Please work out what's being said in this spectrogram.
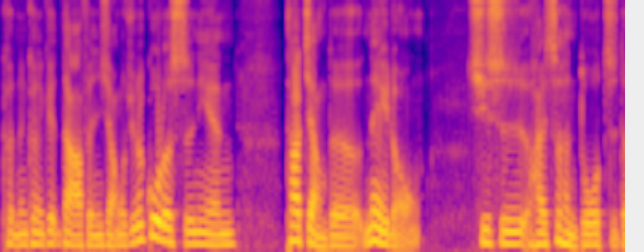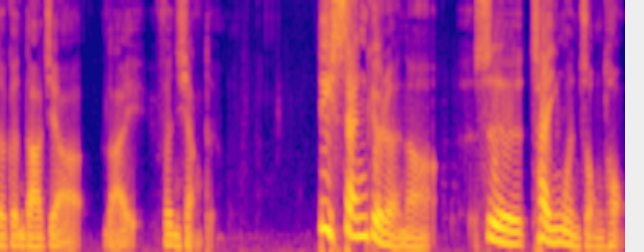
可能可以跟大家分享。我觉得过了十年，他讲的内容其实还是很多值得跟大家来分享的。第三个人啊，是蔡英文总统。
